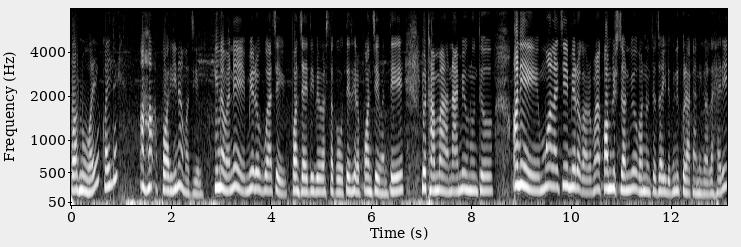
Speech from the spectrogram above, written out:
पर्नुभयो कहिले? अह परिनँ म जेल किनभने मेरो बुवा चाहिँ पञ्चायती व्यवस्थाको त्यतिखेर पञ्चे भन्थे। यो ठाउँमा नामी हुनुहुन्थ्यो। अनि मलाई चाहिँ मेरो घरमा कम्युनिस्ट जन्मियो भन्नुहुन्थ्यो जहिले पनि कुराकानी गर्दाखेरि।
